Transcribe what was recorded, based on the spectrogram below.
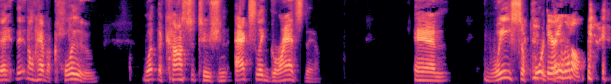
They, they don't have a clue what the Constitution actually grants them. And we support very that. little.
